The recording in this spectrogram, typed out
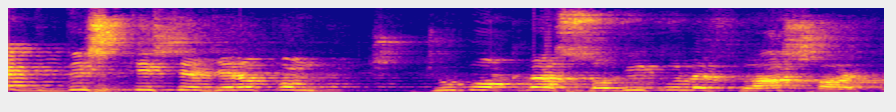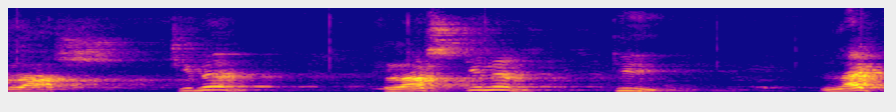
এক যেরকম যুবকরা ছবি তুলে ফ্লাশ হয় ফ্লাশ চিনেন? ফ্লাশ চিনেন? কি? লাইট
